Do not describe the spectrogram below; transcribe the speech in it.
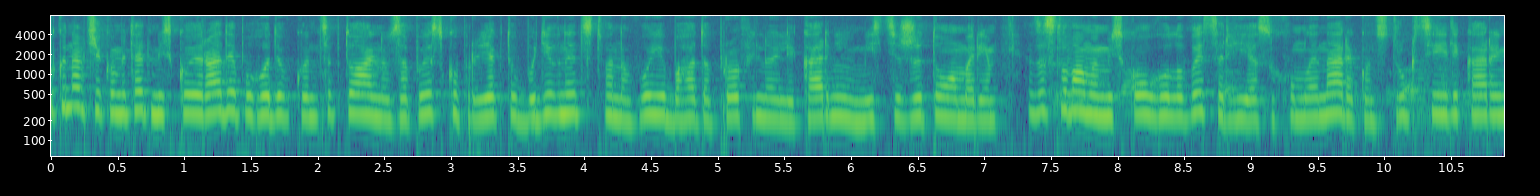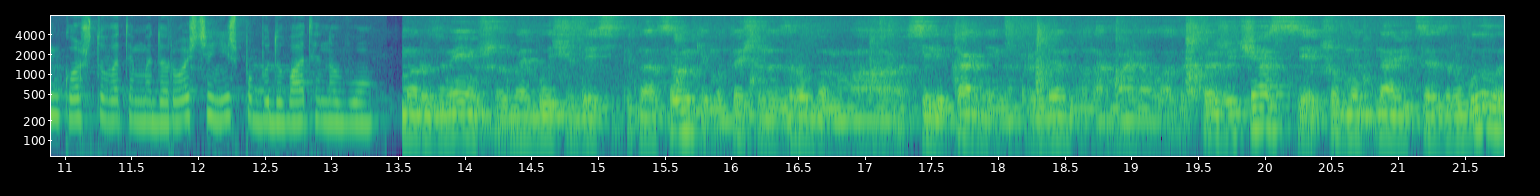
Виконавчий комітет міської ради погодив концептуальну записку проєкту будівництва нової багатопрофільної лікарні в місті Житомирі. За словами міського голови Сергія Сухомлина, реконструкції лікарень коштуватиме дорожче ніж побудувати нову. Ми розуміємо, що найближчі 10-15 років ми точно не зробимо всі лікарні і не прийдемо до нормальної влади. В той же час, якщо б ми навіть це зробили,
